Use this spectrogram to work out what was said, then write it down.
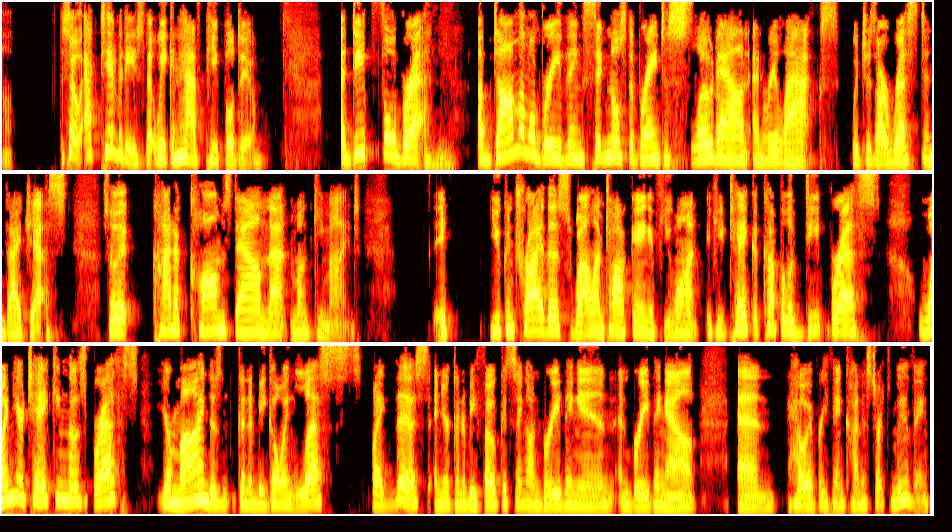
Uh, so activities that we can have people do. A deep full breath. Abdominal breathing signals the brain to slow down and relax which is our rest and digest. So it kind of calms down that monkey mind. It you can try this while i'm talking if you want. If you take a couple of deep breaths when you're taking those breaths your mind is going to be going less like this and you're going to be focusing on breathing in and breathing out and how everything kind of starts moving.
